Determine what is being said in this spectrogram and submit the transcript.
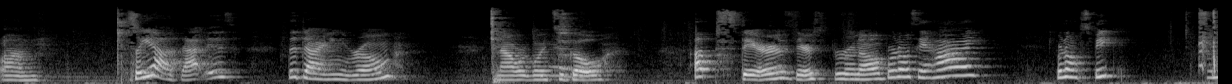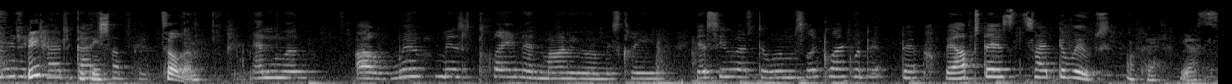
Um. So yeah, that is the dining room. Now we're going to go upstairs. There's Bruno. Bruno, say hi. Bruno, speak. I need to Speak. tell the guys thing. something. Tell them. And when uh, room is clean and mommy room is clean. Let's see what the rooms look like when the, the, we're upstairs inside the rooms. Okay, yes.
